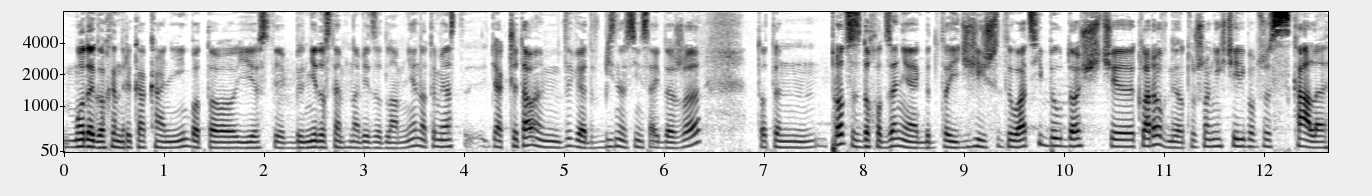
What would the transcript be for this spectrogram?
młodego Henryka Kani, bo to jest jakby niedostępna wiedza dla mnie. Natomiast jak czytałem wywiad w Business Insiderze, to ten proces dochodzenia jakby do tej dzisiejszej sytuacji był dość e, klarowny. Otóż oni chcieli poprzez skalę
